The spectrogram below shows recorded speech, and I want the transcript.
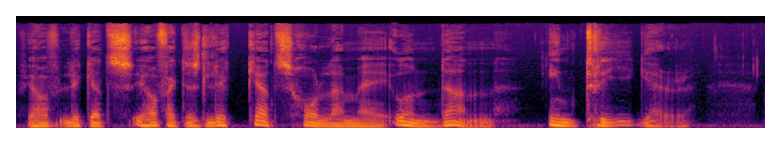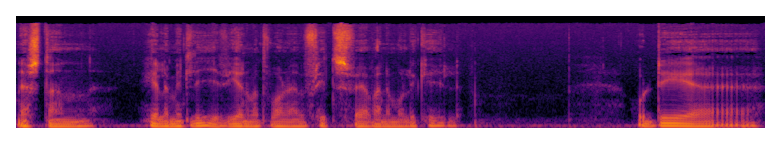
för jag, har lyckats, jag har faktiskt lyckats hålla mig undan intriger nästan hela mitt liv genom att vara en fritt svävande molekyl. Och det är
